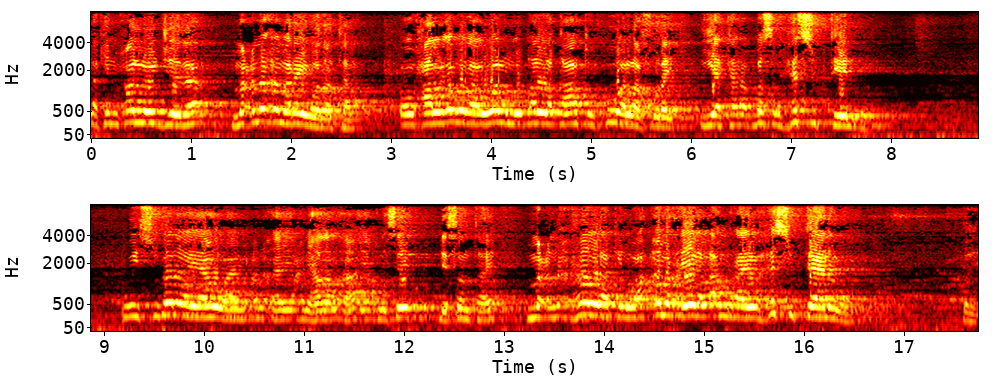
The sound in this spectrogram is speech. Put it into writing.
Laakiin maxaa loo jeedaa? Macno amaray wadataa oo waxaa laga wadaa walmuطallaqaatu kuwa la furay yatarabasna ha sugteen. Way suganayaan waay yani hadal yani say dhisan tahay. Macno ahaan laakiin waa amar ayaga la amraayo ha sugtaana waay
